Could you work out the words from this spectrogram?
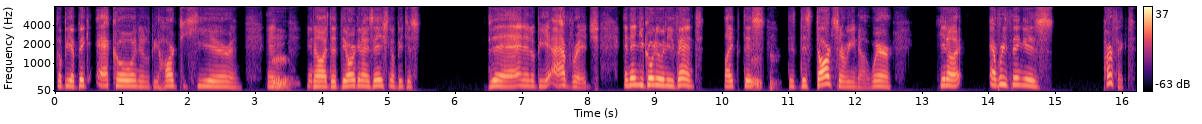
there'll be a big echo and it'll be hard to hear and and mm. you know the, the organization will be just and it'll be average and then you go to an event like this this, this darts arena where you know everything is perfect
